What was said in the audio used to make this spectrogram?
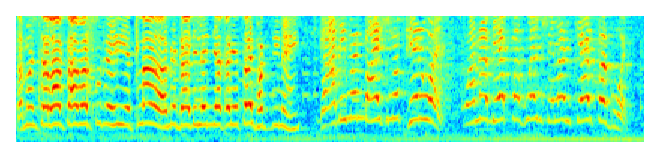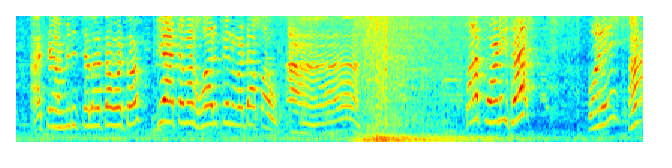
તમને ચલાવતા આવડતું નહીં એટલા અમે ગાડી લઈને જ્યાં કરીએ તોય ફગતી નહીં. ગાડીમાં ને બાઈકમાં ફેર હોય. કોના બે પગ હોય ને પેલા ચાર પગ હોય. આ તે અમીરી ચલાવતા હોય તો? બે આ તમારે સો રૂપિયા વડા પાવ આ, બા પોણી સા પાણી? હા?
